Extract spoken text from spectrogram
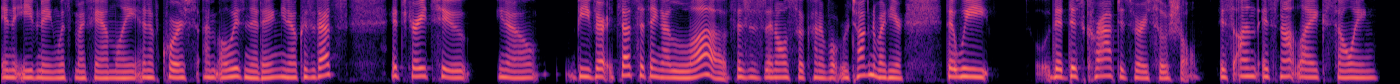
in the evening with my family and of course, I'm always knitting, you know, because that's it's great to, you know, be very that's the thing I love. This is and also kind of what we're talking about here that we that this craft is very social. It's on. It's not like sewing.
